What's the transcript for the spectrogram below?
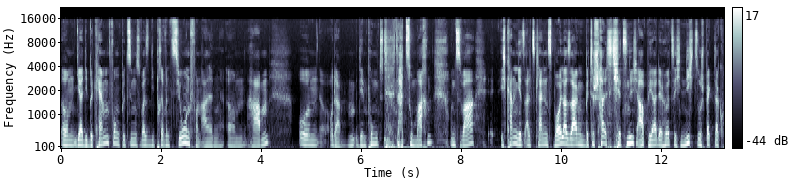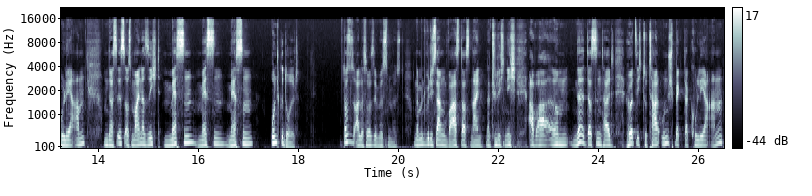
ähm, ja die Bekämpfung bzw. die Prävention von Algen ähm, haben um, oder den Punkt dazu machen. Und zwar, ich kann jetzt als kleinen Spoiler sagen, bitte schaltet jetzt nicht ab, ja, der hört sich nicht so spektakulär an. Und das ist aus meiner Sicht messen, messen, messen und Geduld. Das ist alles, was ihr wissen müsst. Und damit würde ich sagen, war es das? Nein, natürlich nicht. Aber ähm, ne, das sind halt, hört sich total unspektakulär an,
